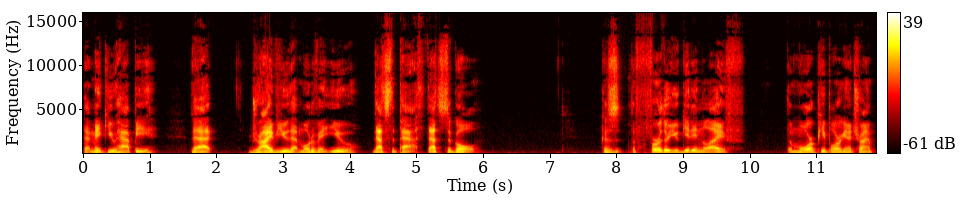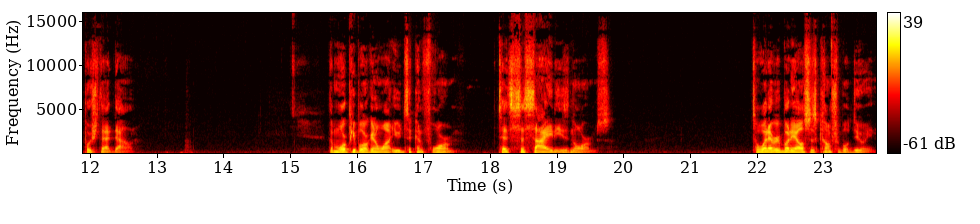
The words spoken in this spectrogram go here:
that make you happy, that drive you, that motivate you, that's the path. That's the goal. Because the further you get in life, the more people are going to try and push that down. The more people are going to want you to conform to society's norms, to what everybody else is comfortable doing.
